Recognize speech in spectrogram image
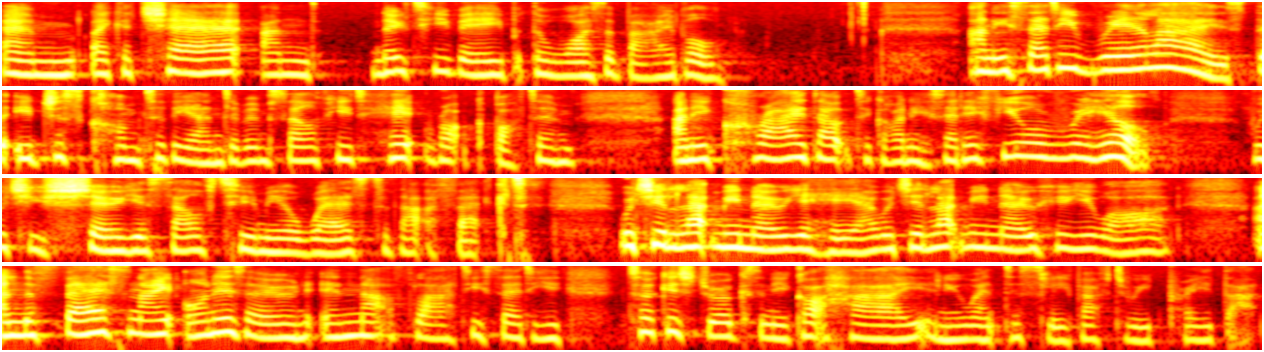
um, like a chair and no TV, but there was a Bible. And he said he realized that he'd just come to the end of himself. He'd hit rock bottom. And he cried out to God and he said, If you're real, would you show yourself to me or words to that effect? Would you let me know you're here? Would you let me know who you are? And the first night on his own in that flat, he said he took his drugs and he got high and he went to sleep after he'd prayed that.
